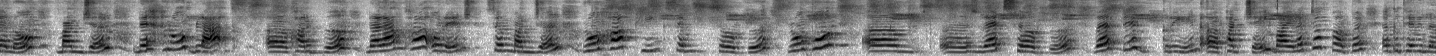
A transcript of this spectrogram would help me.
எல்லோ மஞ்சள் நெஹ்ரோ பிளாக் கருப்பு நரங்கா ஒரேஞ்ச் செம்மஞ்சள் ரோஹா பிங்க் செம் சிவப்பு ரோஹோ ரெட் சிவப்பு வெர்டே க்ரீன் பச்சை வயலட்டாக பர்பிள் எனக்கு தெரியல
